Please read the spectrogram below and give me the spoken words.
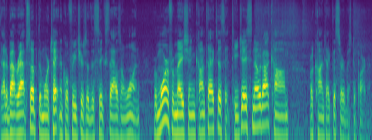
That about wraps up the more technical features of the 6001. For more information, contact us at tjsnow.com or contact the service department.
